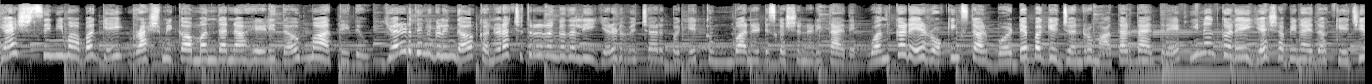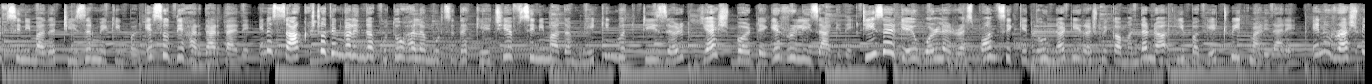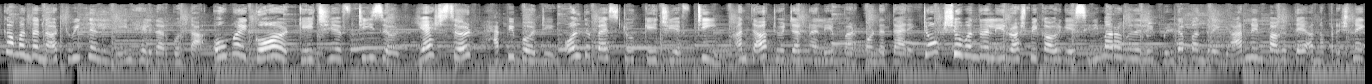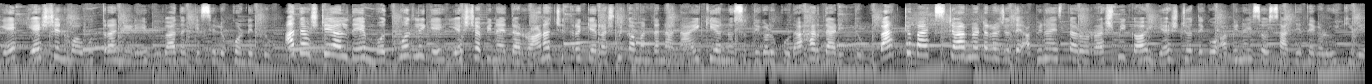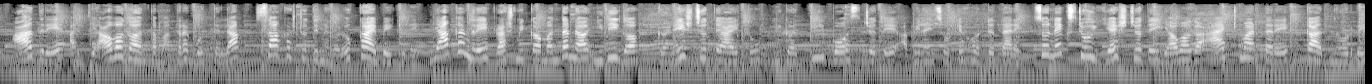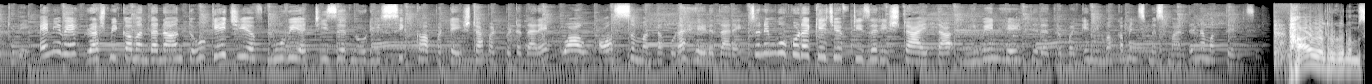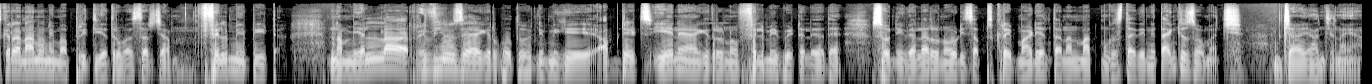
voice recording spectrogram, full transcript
Yash cinema ಬಗ್ಗೆ ರಶ್ಮಿಕಾ ಮಂದಣ್ಣ ಹೇಳಿದ ಮಾತಿದು. ಎರಡು ದಿನಗಳಿಂದ ಕನ್ನಡ ಚಿತ್ರರಂಗದಲ್ಲಿ ಎರಡು ವಿಚಾರದ ಬಗ್ಗೆ ತುಂಬಾನೇ ಡಿಸ್ಕಷನ್ ನಡೀತಾ ಇದೆ. ಒಂದ್ ಕಡೆ ರಾಕಿಂಗ್ ಸ್ಟಾರ್ ಬರ್ಡೇ ಬಗ್ಗೆ ಜನರು ಮಾತಾಡ್ತಾ ಇದ್ರೆ, ಇನ್ನೊಂದ್ ಕಡೆ ಯಶ್ ಅಭಿನಯದ ಕೆಜಿಎಫ್ ಸಿನಿಮಾದ ಟೀಸರ್ ಮೇಕಿಂಗ್ ಬಗ್ಗೆ ಸುದ್ದಿ ಹರಿದಾಡ್ತಾ ಇದೆ. ಇನ್ನು ಸಾಕಷ್ಟು ದಿನಗಳಿಂದ ಕುತೂಹಲ ಮೂಡಿಸಿದ ಕೆಜಿಎಫ್ ಸಿನಿಮಾದ ಮೇಕಿಂಗ್ ವಿತ್ ಟೀಸರ್ ಯಶ್ ಬರ್ಡೇಗೆ ರಿಲೀಸ್ ಆಗಿದೆ. ಟೀಸರ್ಗೆ ಒಳ್ಳೆ ರೆಸ್ಪಾನ್ಸ್ ಸಿಕ್ಕಿದ್ದು ನಟಿ ರಶ್ಮಿಕಾ ಮಂದಣ್ಣ ಈ ಬಗ್ಗೆ ಟ್ವೀಟ್ ಮಾಡಿದ್ದಾರೆ. ಇನ್ನು ರಶ್ಮಿಕಾ ಮಂದಣ್ಣ ಟ್ವೀಟ್ನಲ್ಲಿ ಏನ್ ಹೇಳಿದಾರೆ ಗೊತ್ತಾ? ಓ my God KGF teaser Yash sir happy birthday all the best to KGF team ಅಂತ ಟ್ವಿಟರ್ನಲ್ಲಿ ಬರ್ಕೊಂಡಿದ್ದಾರೆ. ಟಾಕ್ ಶೋ ಒಂದರಲ್ಲಿ ರಶ್ಮಿಕಾ ಅವರಿಗೆ ಸಿನಿಮಾ ರಂಗದಲ್ಲಿ ಬಿಲ್ಡಪ್ ಅಂದ್ರೆ ಯಾರ್ ನೆನಪಾಗುತ್ತೆ ಅನ್ನೋ ಪ್ರಶ್ನೆಗೆ ಯಶ್ ಎನ್ನುವ ಉತ್ತರ ನೀಡಿ ವಿವಾದಕ್ಕೆ ಸಿಲುಕೊಂಡಿದ್ರು. ಅದಷ್ಟೇ ಅಲ್ಲದೆ ಮೊದ್ಮೊದ್ಲಿಗೆ ಯಶ್ ಅಭಿನಯದ ರಾಣಾ ಚಿತ್ರಕ್ಕೆ ರಶ್ಮಿಕಾ ಮಂದಣ್ಣ ನಾಯಕಿ ಅನ್ನೋ ಸುದ್ದಿಗಳು ಕೂಡ ಹರಿದಾಡಿತ್ತು. ಬ್ಯಾಕ್ ಟು ಬ್ಯಾಕ್ ಸ್ಟಾರ್ ನಟರ ಜೊತೆ ಅಭಿನಯಿಸ್ತಾ ಇರೋ ರಶ್ಮಿಕಾ, ಯಶ್ ಜೊತೆಗೂ ಅಭಿನಯಿಸೋ ಸಾಧ್ಯತೆಗಳು ಇವೆ ಆದ್ರೆ ಅದ್ ಯಾವಾಗ ಅಂತ ಮಾತ್ರ ಗೊತ್ತಿಲ್ಲ. ಸಾಕಷ್ಟು ದಿನಗಳು ಕಾಯ್ಬೇಕಿದೆ. ಯಾಕಂದ್ರೆ ರಶ್ಮಿಕಾ ಮಂದಣ್ಣ ಇದೀಗ ಗಣೇಶ್ ಜೊತೆ ಆಯ್ತು. ಈಗ ಡಿ ಬಾಸ್ ಜೊತೆ ಅಭಿನಯಿಸೋಕೆ ಹೊರಟಿದ್ದಾರೆ. ಸೊ ನೆಕ್ಸ್ಟ್ ಯಶ್ ಜೊತೆ ಯಾವಾಗ ಆಕ್ಟ್ ಮಾಡ್ತಾರೆ ಕಾದ್ ನೋಡ್ಬೇಕಿದೆ. ಎನಿವೆ ರಶ್ಮಿಕಾ ಮಂದನ ಅಂತೂ ಕೆಜಿಎಫ್ ಮೂವಿಯ ಟೀಸರ್ ನೋಡಿ ಸಿಕ್ಕಾಪಟ್ಟೆ ಇಷ್ಟಪಟ್ಬಿಟ್ಟಿದ್ದಾರೆ. ವಾವ್ ಆಸಮ್ ಅಂತ ಕೂಡ ಹೇಳಿದ್ದಾರೆ. ಸೊ ನಿಮ್ಗೂ ಕೂಡ ಕೆಜಿಎಫ್ ಟೀಸರ್ ಇಷ್ಟ ಆಯ್ತಾ? ನೀವೇನ್ ಹೇಳ್ತಿರೋದ್ರ ಬಗ್ಗೆ ನಿಮ್ಮ ಕಮೆಂಟ್ಸ್ ಮಿಸ್ ಮಾಡದೆ ನಮಗ್ ತಿಳಿಸಿ. ಹಾಯ್ ಎಲ್ರಿಗೂ ನಮಸ್ಕಾರ. ನಾನು ನಿಮ್ಮ ಪ್ರೀತಿಯ ಧ್ರುವ ಸರ್ಜಾ. ಫಿಲ್ಮಿ ಪೀಟ್ ನಮ್ಮ ಎಲ್ಲ ರಿವ್ಯೂಸೇ ಆಗಿರ್ಬೋದು, ನಿಮಗೆ ಅಪ್ಡೇಟ್ಸ್ ಏನೇ ಆಗಿದ್ರು ಫಿಲ್ಮಿ ಬೀಟಲ್ಲಿ ಇದೆ ಸೊ ನೀವೆಲ್ಲರೂ ನೋಡಿ ಸಬ್ಸ್ಕ್ರೈಬ್ ಮಾಡಿ ಅಂತ ನಾನು ಮಾತು ಮುಗಿಸ್ತಾ ಇದ್ದೀನಿ. ಥ್ಯಾಂಕ್ ಯು ಸೋ ಮಚ್ ಜಯ ಆಂಜನೇಯ.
